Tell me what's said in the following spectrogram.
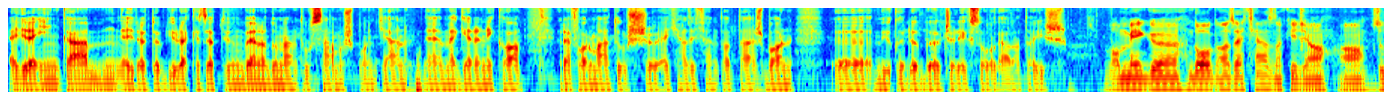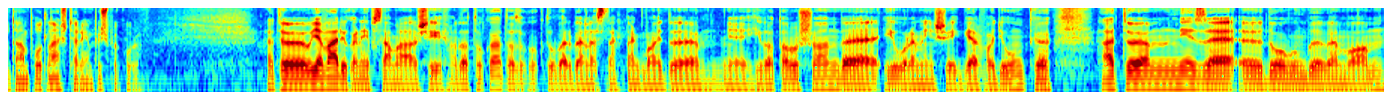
egyre inkább, egyre több gyülekezetünkben a Dunántúl számos pontján megjelenik a református egyházi fenntartásban működő bölcsödék szolgálata is. Van még dolga az egyháznak így a, az utánpótlás terén, Püspök úr? Hát ugye várjuk a népszámlálási adatokat, azok októberben lesznek meg majd hivatalosan, de jó reménységgel vagyunk. Hát nézze, dolgunk bőven van.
